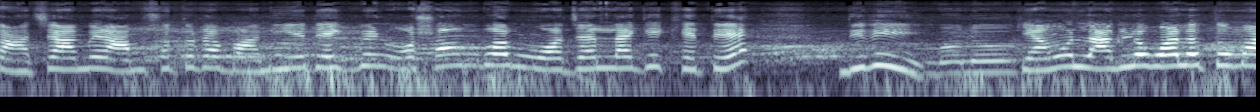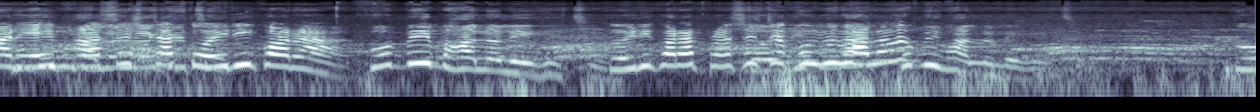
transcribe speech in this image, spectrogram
কাঁচা আমের আমসত্বটা বানিয়ে দেখবেন অসম্ভব মজার লাগে খেতে। দিদি বলো। কেমন লাগল বলো তোমার এই প্রসেসটা তৈরি করা? খুবই ভালো লেগেছে। তৈরি করার প্রসেসটা খুবই ভালো? খুবই ভালো লেগেছে। তো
